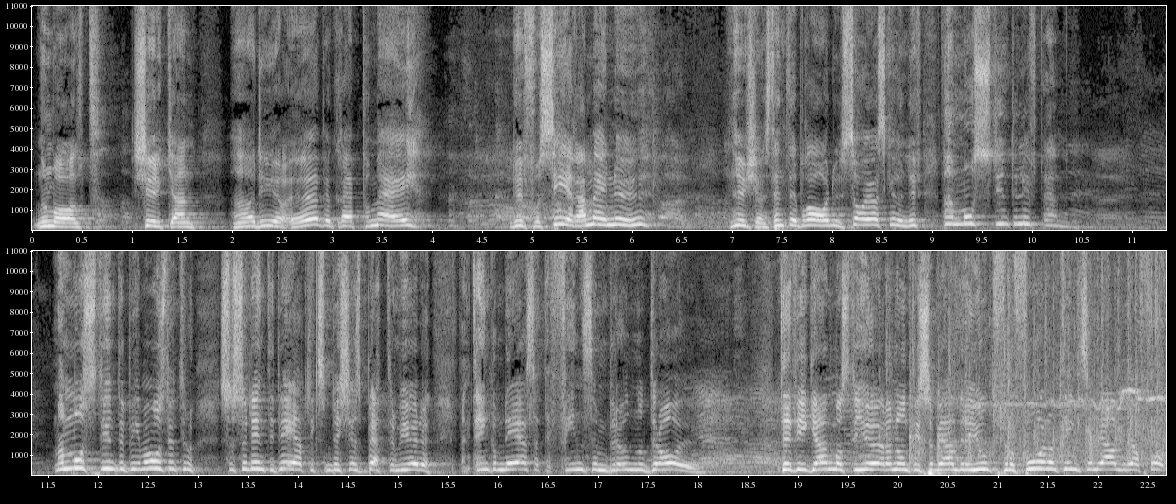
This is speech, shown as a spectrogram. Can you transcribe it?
normalt. Kyrkan, ja, du gör övergrepp på mig. Du forcerar mig nu. Nu känns det inte bra. Du sa jag skulle lyfta. Man måste ju inte lyfta händerna. Man måste inte be, man måste tro. Så, så det är inte det att liksom det känns bättre om vi gör det. Men tänk om det är så att det finns en brunn att dra ur. Där vi ibland måste göra någonting som vi aldrig gjort för att få någonting som vi aldrig har fått.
